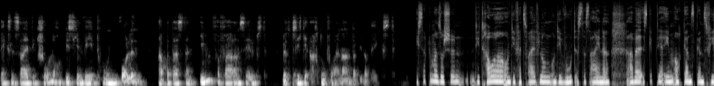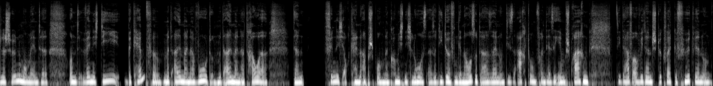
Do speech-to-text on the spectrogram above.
wechselseitig schon noch ein bisschen wehtun wollen, aber dass dann im Verfahren selbst plötzlich die Achtung voreinander wieder wächst. Ich sage immer so schön, die Trauer und die Verzweiflung und die Wut ist das eine. Aber es gibt ja eben auch ganz, ganz viele schöne Momente. Und wenn ich die bekämpfe mit all meiner Wut und mit all meiner Trauer, dann finde ich auch keinen Absprung, dann komme ich nicht los. Also die dürfen genauso da sein und diese Achtung, von der Sie eben sprachen, die darf auch wieder ein Stück weit geführt werden und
